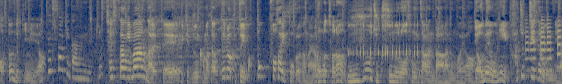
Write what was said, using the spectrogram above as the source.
어떤 느낌이에요? 새싹이 나는 느낌? 새싹이 막 날 때 이렇게 눈 감았다가 뜨면 갑자기 막 뽁 솟아있고 그러잖아요. 그런 것처럼 우후죽순으로 성장한다라는 거예요. 연애운이 파죽지세로 옵니다.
